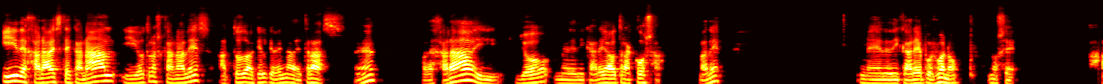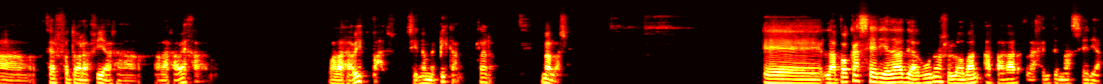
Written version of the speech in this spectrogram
y dejará este canal y otros canales a todo aquel que venga detrás. ¿eh? Lo dejará y yo me dedicaré a otra cosa, ¿vale? Me dedicaré, pues bueno, no sé, a hacer fotografías a, las abejas o a las avispas, si no me pican, claro, no lo sé. Eh, la poca seriedad de algunos lo van a pagar la gente más seria.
